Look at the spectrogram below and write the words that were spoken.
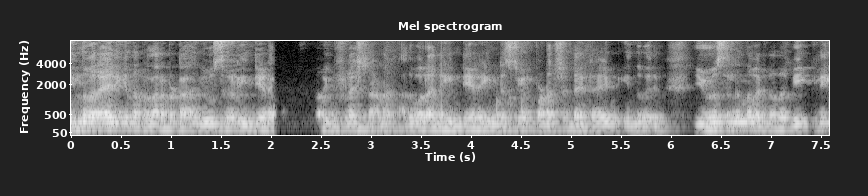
ഇന്ന് വരായിരിക്കുന്ന പ്രധാനപ്പെട്ട ന്യൂസുകൾ ഇന്ത്യയുടെ ഇൻഫ്ലേഷൻ ആണ് അതുപോലെ തന്നെ ഇന്ത്യയിലെ ഇൻഡസ്ട്രിയൽ പ്രൊഡക്ഷൻ ഡേറ്റയും ഇന്ന് വരും. യു എസിൽ നിന്ന് വരുന്നത് വീക്ക്ലി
